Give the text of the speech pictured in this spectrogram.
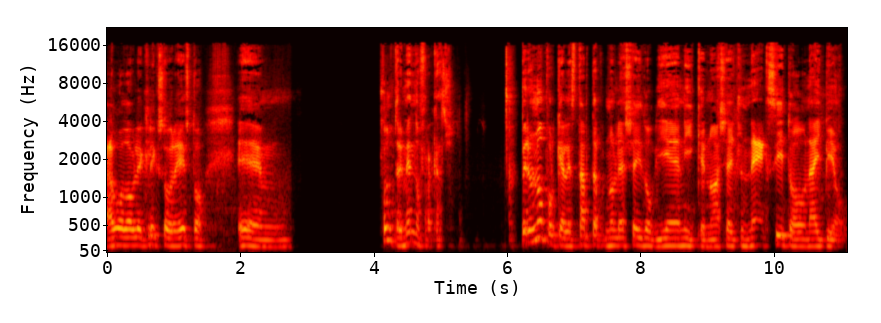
hago doble clic sobre esto. Em, fue un tremendo fracaso. Pero no porque al startup no le haya ido bien y que no haya hecho un éxito o un IPO.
